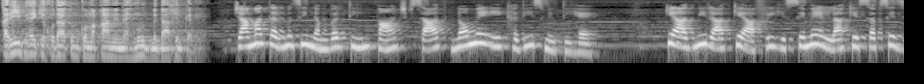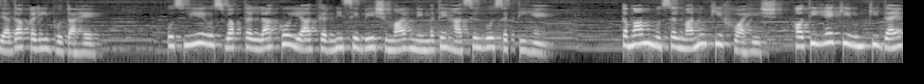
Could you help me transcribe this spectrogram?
قریب ہے کہ خدا تم کو مقام محمود میں داخل کرے۔ جامع ترمزی نمبر تین، پانچ، سات، نو میں ایک حدیث ملتی ہے کہ آدمی رات کے آخری حصے میں اللہ کے سب سے زیادہ قریب ہوتا ہے۔ اس لیے اس وقت اللہ کو یاد کرنے سے بے شمار نعمتیں حاصل ہو سکتی ہیں۔ تمام مسلمانوں کی خواہش ہوتی ہے کہ ان کی دائیں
